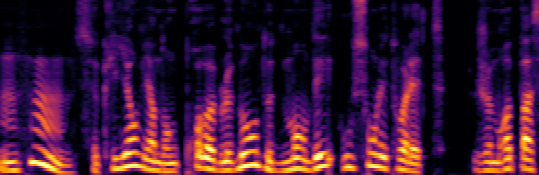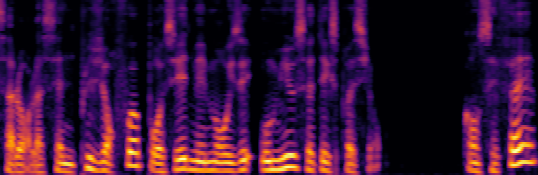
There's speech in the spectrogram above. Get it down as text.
Hum hum, ce client vient donc probablement de demander où sont les toilettes. Je me repasse alors la scène plusieurs fois pour essayer de mémoriser au mieux cette expression. Quand c'est fait,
